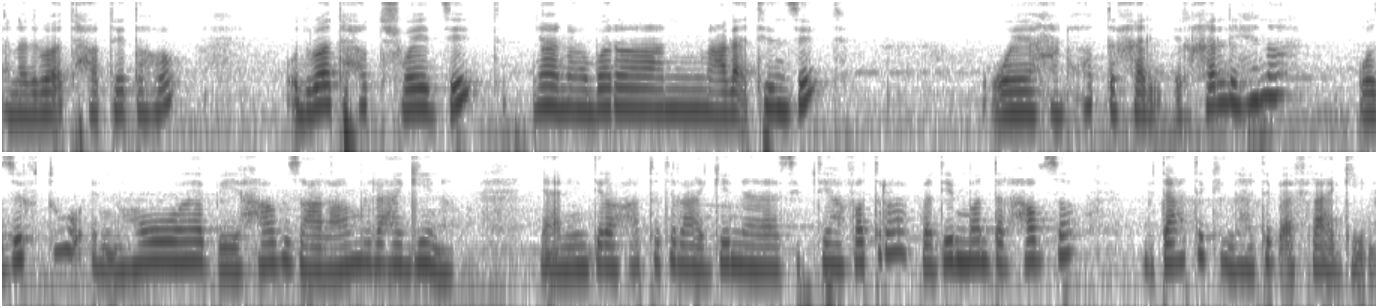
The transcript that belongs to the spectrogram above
أنا دلوقتي حطيت أهو ودلوقتي هحط شوية زيت يعني عبارة عن معلقتين زيت وهنحط خل. الخل هنا وظيفته إن هو بيحافظ على عمر العجينة. يعني أنت لو حطيت العجينة سبتيها فترة فدي المادة الحافظة بتاعتك اللي هتبقى في العجينة.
